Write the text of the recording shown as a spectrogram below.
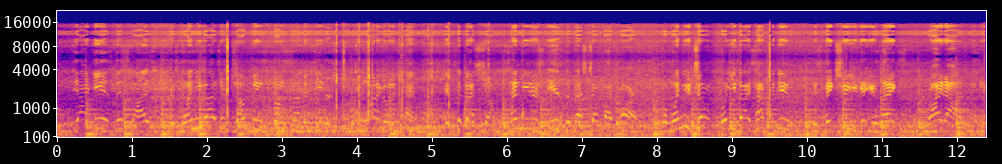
The idea is this, guys, is when you guys are jumping from 7 meters, you want to go to 10. It's the best jump. 10 meters is the best jump by far. But when you jump, what you guys have to do is make sure you get your legs right out. okay?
